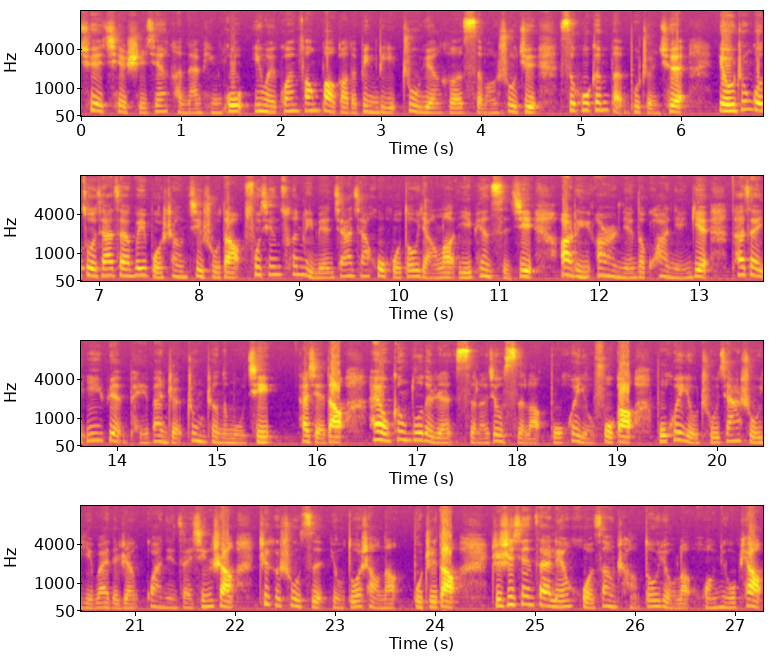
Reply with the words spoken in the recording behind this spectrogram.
确切时间很难评估，因为官方报告的病例、住院和死亡数据似乎根本不准确。有中国作家在微博上记述到：“复兴村里面家家户户都阳了，一片死寂。二零二二年的跨年夜，他在医院陪伴着重症的母亲。”他写道：“还有更多的人死了就死了，不会有讣告，不会有除家属以外的人挂念在心上。这个数字有多少呢？不知道。只是现在连火葬场都有了黄牛票。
